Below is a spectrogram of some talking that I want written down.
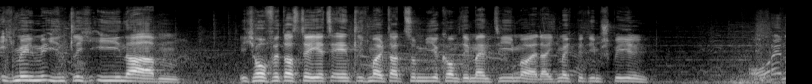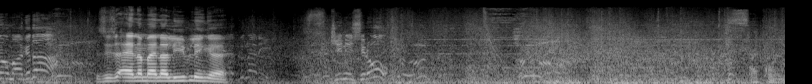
ich will endlich ihn haben. Ich hoffe, dass der jetzt endlich mal da zu mir kommt in mein Team, Alter. Ich möchte mit ihm spielen. 俺の負けだ Das ist einer meiner Lieblinge. 好きにしろ左近殿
